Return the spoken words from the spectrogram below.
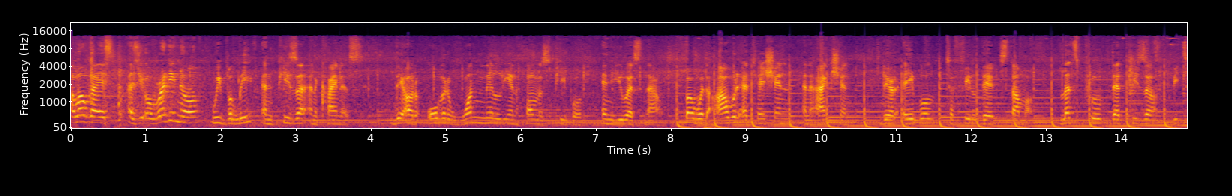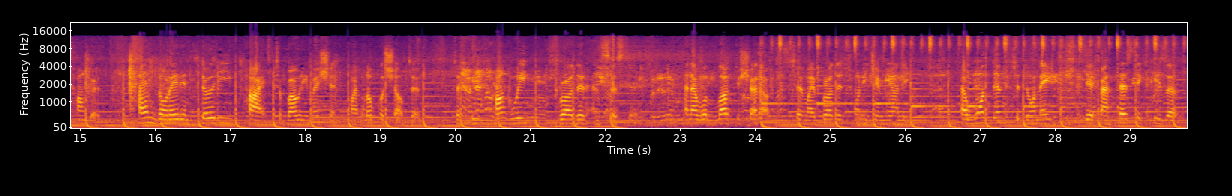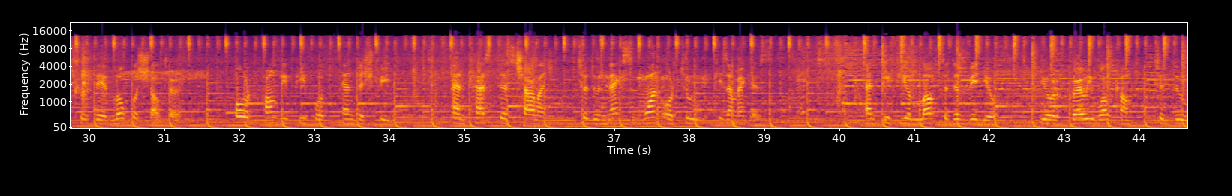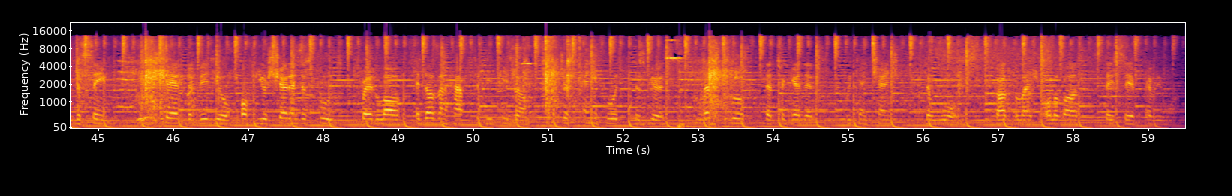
Hello guys, as you already know, we believe in pizza and kindness. There are over 1 million homeless people in the US now. But with our attention and action, they are able to fill their stomach. Let's prove that pizza beats hunger. I am donating 30 pie to Bowery Mission, my local shelter, to feed hungry brother and sister. And I would like to shout out to my brother Tony Gemignani. I want them to donate their fantastic pizza to their local shelter or hungry people in the street and pass this challenge to the next one or two pizza makers. And if you loved this video, you're very welcome to do the same. Please share the video of you sharing this food. Spread love. It doesn't have to be pizza. Just any food is good. Let's prove that together we can change the world. God bless all of us. Stay safe, everyone.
